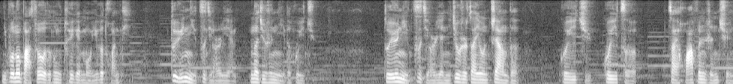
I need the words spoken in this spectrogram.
你不能把所有的东西推给某一个团体。对于你自己而言，那就是你的规矩。对于你自己而言，你就是在用这样的规矩规则，在划分人群。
